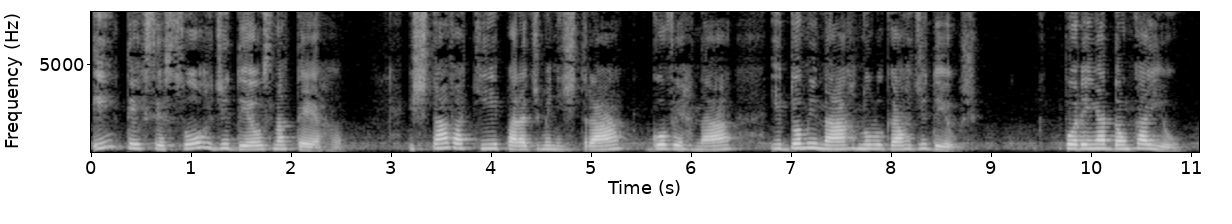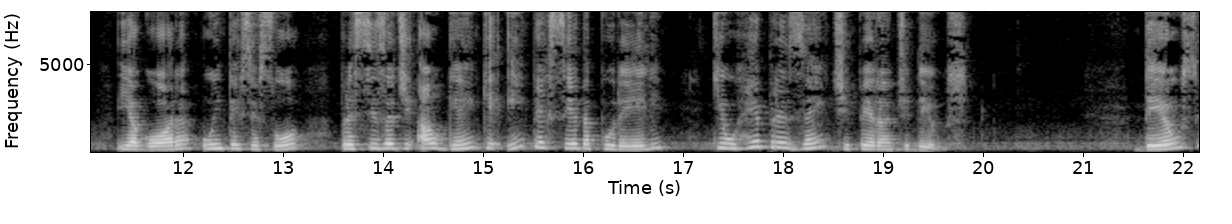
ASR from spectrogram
intercessor de Deus na terra. Estava aqui para administrar, governar e dominar no lugar de Deus. Porém, Adão caiu, e agora o intercessor precisa de alguém que interceda por ele, que o represente perante Deus. Deus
